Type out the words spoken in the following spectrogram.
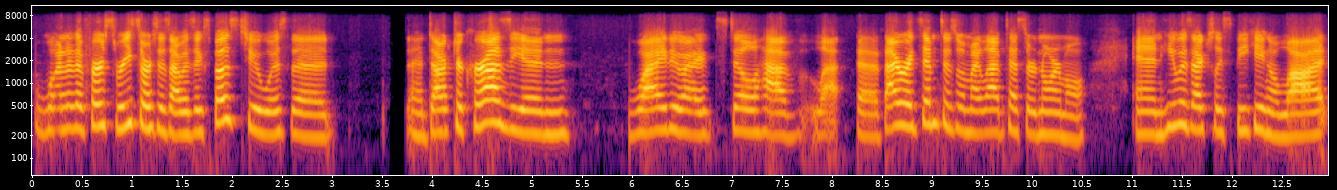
one of the first resources I was exposed to was the uh, Dr. Kharrazian, Why do I still have la- uh, thyroid symptoms when my lab tests are normal? And he was actually speaking a lot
